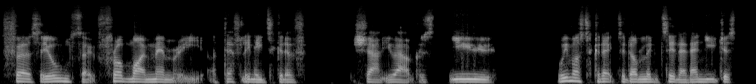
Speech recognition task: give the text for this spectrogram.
firstly, also from my memory, I definitely need to kind of shout you out because you, we must have connected on LinkedIn and then you just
